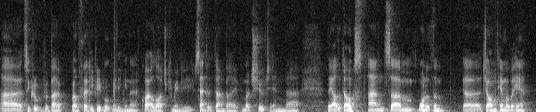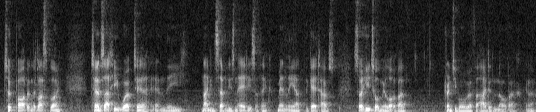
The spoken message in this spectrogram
Uh, it's a group of about, well, 30 people meeting in a quite a large community centre down by Mudchute in uh, the Isle of Dogs. And um, one of them, uh, John, came over here, took part in the glass blowing. Turns out he worked here in the 1970s and 80s, I think, mainly at the Gatehouse. So he told me a lot about Trinity Walworth that I didn't know about, you know.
